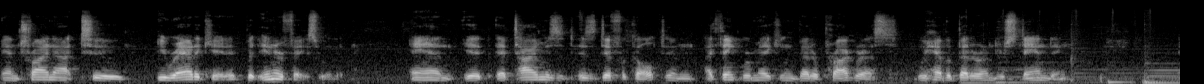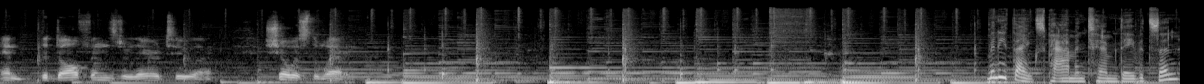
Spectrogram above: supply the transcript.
and try not to eradicate it, but interface with it. And it at times is, is difficult, and I think we're making better progress. We have a better understanding, and the dolphins are there to uh, show us the way. Many thanks, Pam and Tim Davidson,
